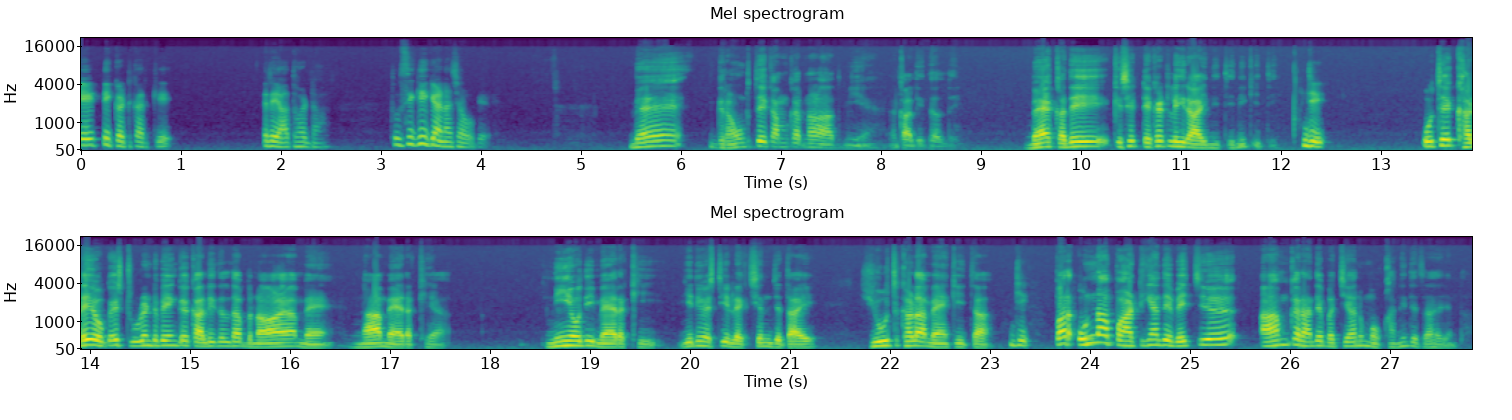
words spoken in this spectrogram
ਇਹ ਟਿਕਟ ਕਰਕੇ ਰਿਹਾ ਤੁਹਾਡਾ। ਤੁਸੀਂ ਕੀ ਕਹਿਣਾ ਚਾਹੋਗੇ? ਮੈਂ ਗਰਾਊਂਡ ਤੇ ਕੰਮ ਕਰਨ ਵਾਲਾ ਆਦਮੀ ਹੈ ਅਕਾਲੀ ਦਲ ਦੇ। ਮੈਂ ਕਦੇ ਕਿਸੇ ਟਿਕਟ ਲਈ ਰਾਜਨੀਤੀ ਨਹੀਂ ਕੀਤੀ। ਜੀ। ਉਥੇ ਖੜੇ ਹੋ ਕੇ ਸਟੂਡੈਂਟ ਵਿੰਗ ਅਕਾਲੀ ਦਲ ਦਾ ਬਣਾਇਆ ਮੈਂ ਨਾ ਮੈਂ ਰੱਖਿਆ ਨੀ ਉਹਦੀ ਮੈਂ ਰੱਖੀ ਯੂਨੀਵਰਸਿਟੀ ਇਲੈਕਸ਼ਨ ਜਿਤਾਏ ਯੂਥ ਖੜਾ ਮੈਂ ਕੀਤਾ। ਜੀ। ਪਰ ਉਹਨਾਂ ਪਾਰਟੀਆਂ ਦੇ ਵਿੱਚ ਆਮ ਘਰਾਂ ਦੇ ਬੱਚਿਆਂ ਨੂੰ ਮੌਕਾ ਨਹੀਂ ਦਿੱਤਾ ਜਾਂਦਾ।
